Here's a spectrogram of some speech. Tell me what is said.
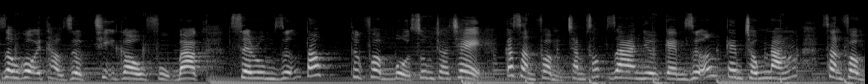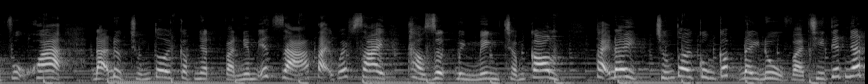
dầu gội thảo dược trị gầu phủ bạc, serum dưỡng tóc, thực phẩm bổ sung cho trẻ, các sản phẩm chăm sóc da như kem dưỡng, kem chống nắng, sản phẩm phụ khoa đã được chúng tôi cập nhật và niêm yết giá tại website thảo dược bình minh.com. Tại đây, chúng tôi cung cấp đầy đủ và chi tiết nhất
